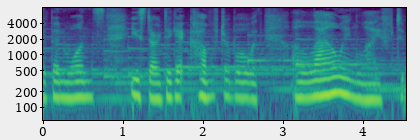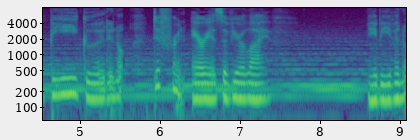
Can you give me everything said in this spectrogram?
But then once you start to get comfortable with allowing life to be good in different areas of your life, maybe even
